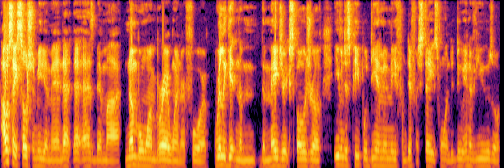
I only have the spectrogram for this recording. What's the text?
I would say social media, man, that that has been my number one breadwinner for really getting the the major exposure of even just people DMing me from different states wanting to do interviews or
